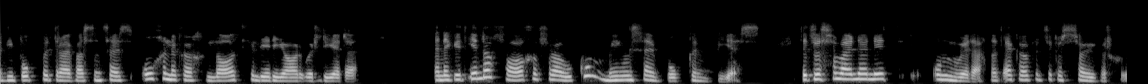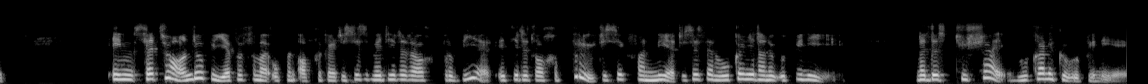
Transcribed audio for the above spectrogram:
in die bokbedryf was en sy is ongelukkig laat verlede jaar oorlede. En ek het eendag vir haar gevra hoekom meng sy bok en bees. Dit was vir my nou net onnodig want ek hou van seker suiwer goed. En sy het so hande op die heupe vir my op en af gekyk. Sy sê met jy dit al geprobeer? Het jy dit al geproe? Sy sê ek van nee. Sy sê dan hoe kan jy dan 'n opinie hê? Nou dis touche. Hoe kan ek 'n opinie hê?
